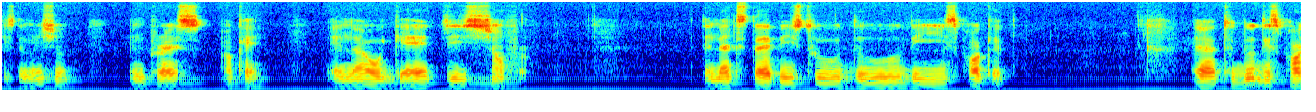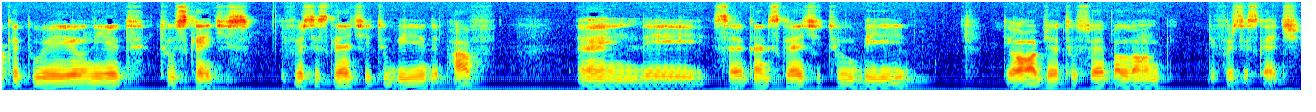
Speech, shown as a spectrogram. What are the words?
this dimension and press ok. And now we get this chamfer. The next step is to do this pocket. Uh, to do this pocket we'll need two sketches. The first sketch to be the path and the second sketch to be the object to swipe along the first sketch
